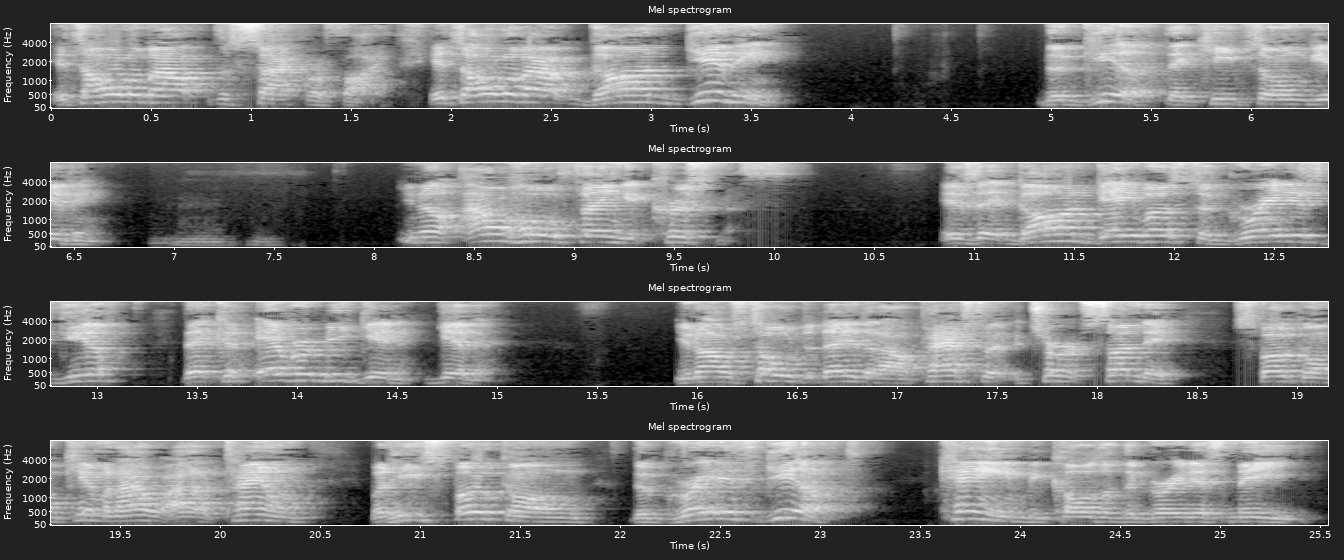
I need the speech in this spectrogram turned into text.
It's all about the sacrifice. It's all about God giving the gift that keeps on giving. Mm-hmm. You know, our whole thing at Christmas is that God gave us the greatest gift that could ever be given. You know, I was told today that our pastor at the church Sunday spoke on Kim and I were out of town, but he spoke on the greatest gift came because of the greatest need.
